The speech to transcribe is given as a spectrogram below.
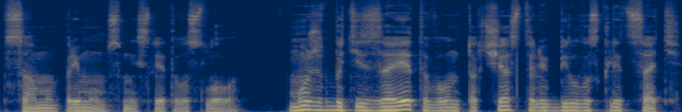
в самом прямом смысле этого слова. Может быть, из-за этого он так часто любил восклицать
